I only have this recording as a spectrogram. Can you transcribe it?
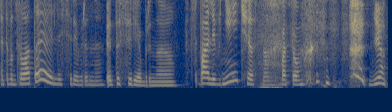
Это вот золотая или серебряная? Это серебряная. Спали в ней, честно, потом? Нет.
